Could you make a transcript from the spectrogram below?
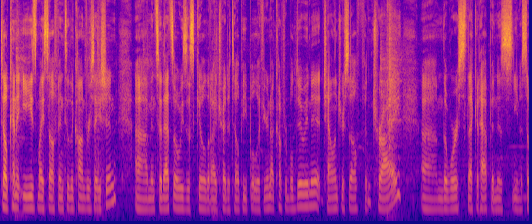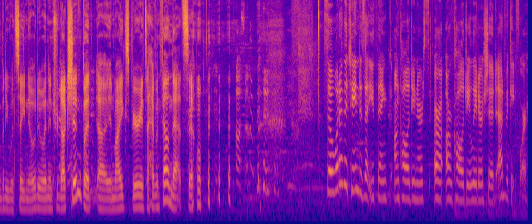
to help kind of ease myself into the conversation. Um, and so that's always a skill that I try to tell people: if you're not comfortable doing it, challenge yourself and try. Um, the worst that could happen is you know somebody would say no to an introduction, but uh, in my experience, I haven't found that. So. awesome. so, what are the changes that you think oncology nurse or oncology leaders should advocate for?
